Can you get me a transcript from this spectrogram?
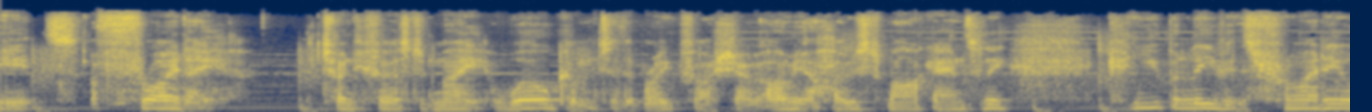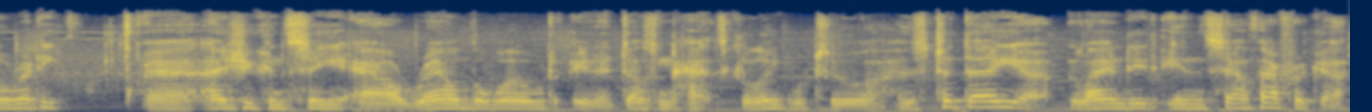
It's Friday, the 21st of May. Welcome to the Breakfast Show. I'm your host, Mark Anthony. Can you believe it's Friday already? Uh, as you can see, our Round the World in a Dozen Hats global tour has today landed in South Africa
